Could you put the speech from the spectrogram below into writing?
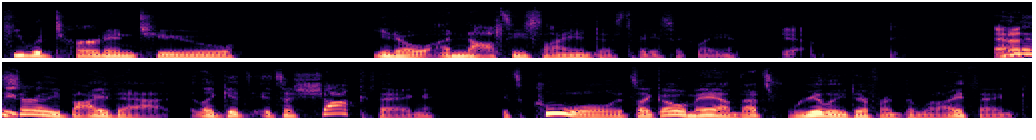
he would turn into, you know, a Nazi scientist, basically. And I I don't think necessarily buy that. Like it's it's a shock thing. It's cool. It's like, oh man, that's really different than what I think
